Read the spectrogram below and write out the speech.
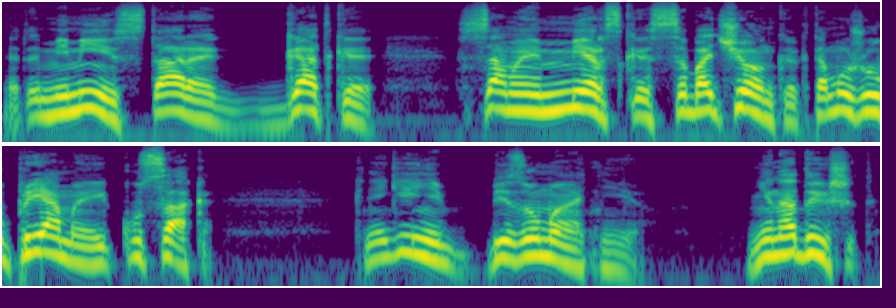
Это Мими старая, гадкая, самая мерзкая собачонка, к тому же упрямая и кусака. Княгиня без ума от нее. Не надышит.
